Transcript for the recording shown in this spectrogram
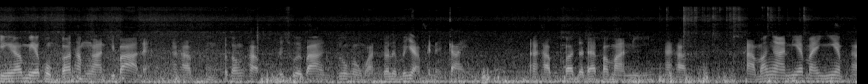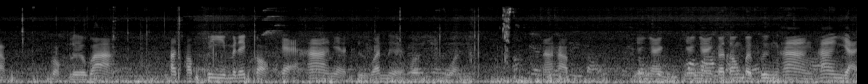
ริงๆแล้วเมียผมก็ทำงานที่บ้านแหละนะครับ ผมก็ต้องขับไปช่วยบ้านช่วงกลางวันก็เลยไม่อยากไปไหนไกลนะครับ ก็จะได้ประมาณนี้นะครับถามว่างานเงียบไหมเงียบครับ บอกเลยว่าถ้าช้อปปี้ไม่ได้เกาะแกะห้างเนี่ยถือว่าเหนื่อยพอสมควรนะครับยังไงยังไงก็ต้องไปพึ่งห้างห้างใหญ่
